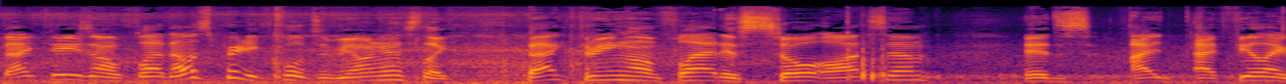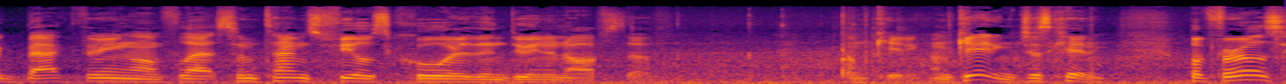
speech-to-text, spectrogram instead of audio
Back threes on flat. That was pretty cool to be honest. Like back threeing on flat is so awesome. It's I, I feel like back threeing on flat sometimes feels cooler than doing it off stuff. I'm kidding. I'm kidding. Just kidding. But for us,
